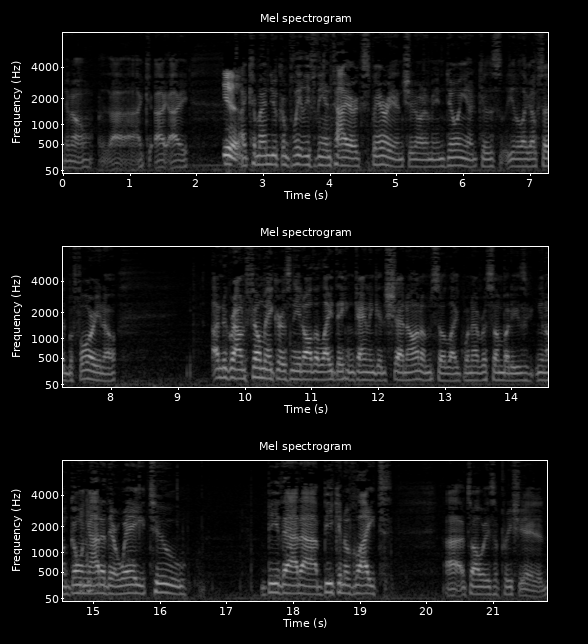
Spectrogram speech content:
You know, uh, I, I, I, Yeah. I commend you completely for the entire experience. You know what I mean, doing it because you know, like I've said before, you know, underground filmmakers need all the light they can kind of get shed on them. So like whenever somebody's you know going out of their way to be that uh, beacon of light, uh, it's always appreciated.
